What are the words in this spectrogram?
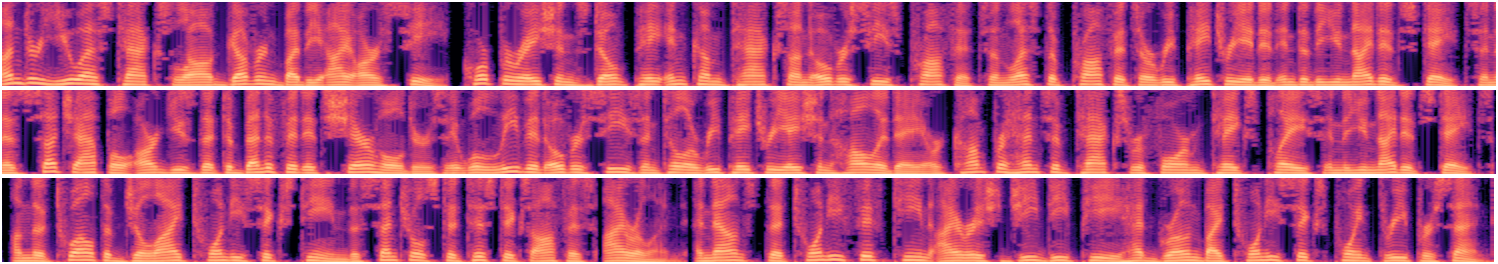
Under U.S. tax law governed by the IRC, corporations don't pay income tax on overseas profits unless the profits are repatriated into the United States and as such Apple argues that to benefit its shareholders it will leave it overseas until a repatriation holiday or comprehensive tax reform takes place in the United States. On 12 July 2016 the Central Statistics Office Ireland announced that 2015 Irish GDP had grown by 26.3%,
